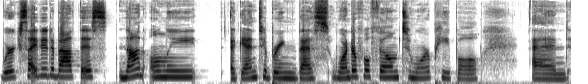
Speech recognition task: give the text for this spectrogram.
We're excited about this not only again to bring this wonderful film to more people and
